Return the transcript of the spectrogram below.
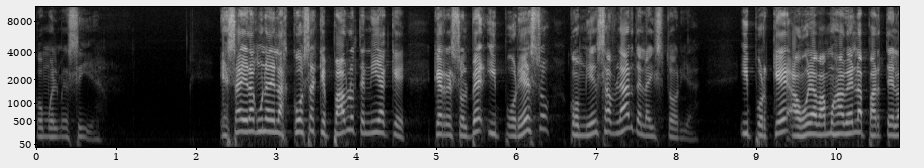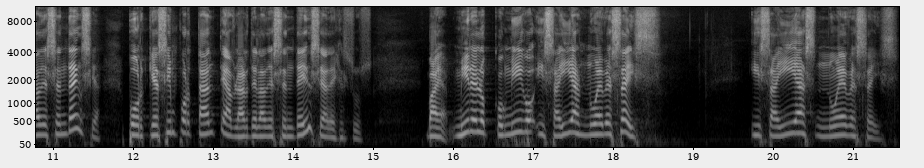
como el Mesías. Esa era una de las cosas que Pablo tenía que, que resolver y por eso comienza a hablar de la historia. ¿Y por qué? Ahora vamos a ver la parte de la descendencia. Porque es importante hablar de la descendencia de Jesús. Vaya, mírelo conmigo, Isaías 9:6. Isaías 9:6.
